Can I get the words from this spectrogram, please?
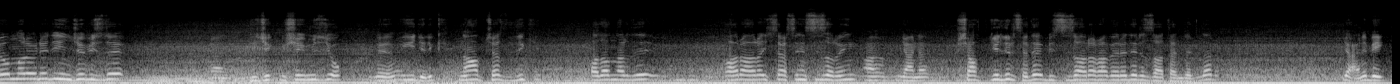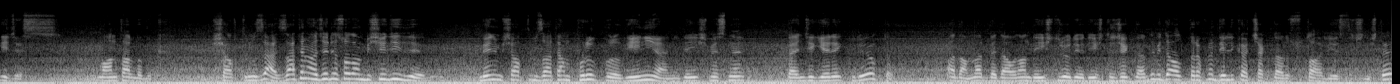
E onlar öyle deyince biz de yani diyecek bir şeyimiz yok. Dedim, iyi dedik. Ne yapacağız dedik. Adamlar dedi ara ara isterseniz siz arayın. Yani şaft gelirse de biz size arar haber ederiz zaten dediler. Yani bekleyeceğiz. Mantarladık. Şaftımız yani zaten acelesi olan bir şey değildi. Benim şaftım zaten pırıl pırıl yeni yani. Değişmesine bence gerek bile yok da. Adamlar bedavadan değiştiriyor diye değiştireceklerdi. Bir de alt tarafına delik açacaklardı su tahliyesi için işte.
